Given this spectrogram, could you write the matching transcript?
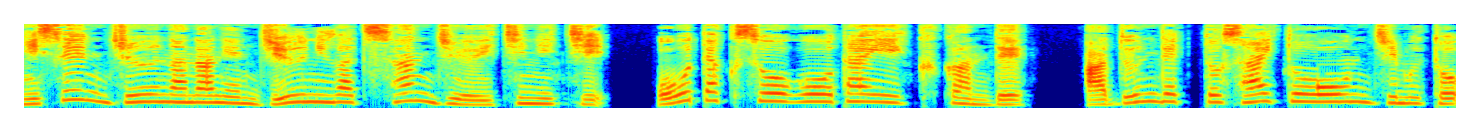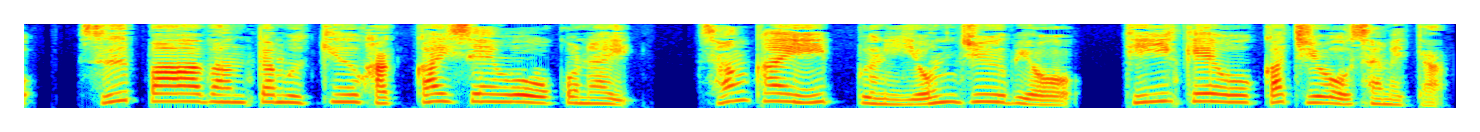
2017年12月31日、大田区総合体育館でアドゥンレット斎藤オンジムとスーパーバンタム級8回戦を行い、3回1分40秒 TKO 勝ちを収めた。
